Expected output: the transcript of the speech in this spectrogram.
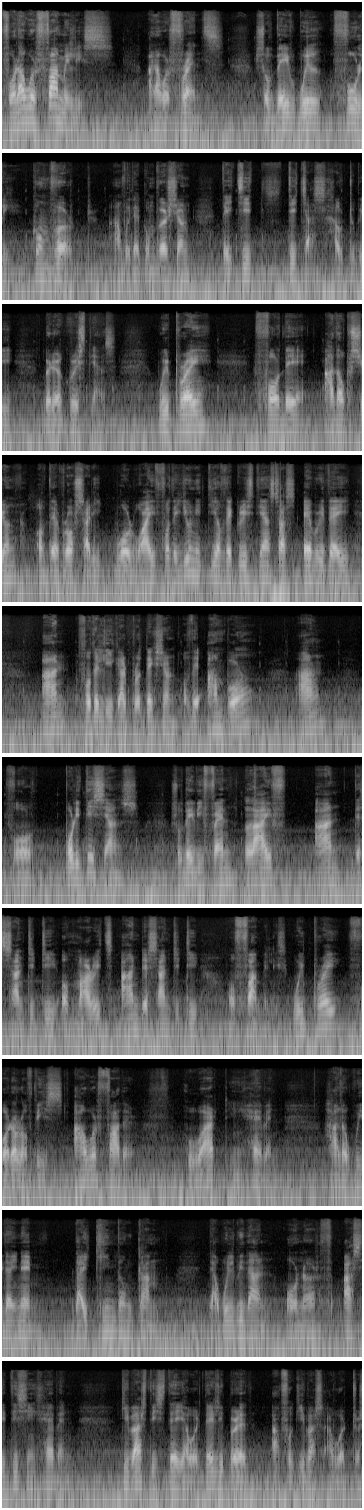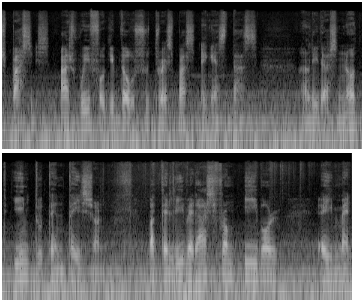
for our families and our friends, so they will fully convert. And with the conversion, they teach, teach us how to be better Christians. We pray for the adoption of the Rosary worldwide, for the unity of the Christians as every day, and for the legal protection of the unborn and for politicians so they defend life and the sanctity of marriage and the sanctity of families. We pray for all of this. Our Father, who art in heaven, hallowed be thy name. Thy kingdom come, thy will be done on earth as it is in heaven. Give us this day our daily bread and forgive us our trespasses, as we forgive those who trespass against us and lead us not into temptation, but deliver us from evil. Amen.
